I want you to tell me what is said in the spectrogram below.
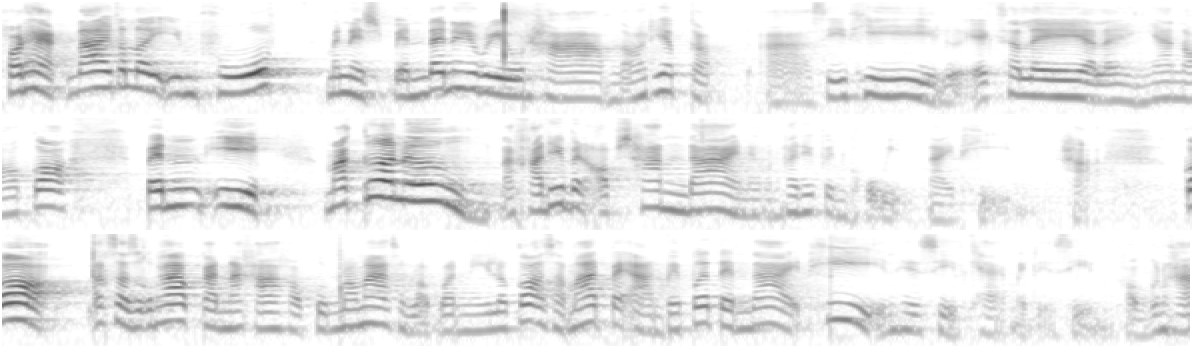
พอแท็กได้ก็เลย improve management ได้ใน real time เนาะเทียบกับอ่า CT หรือ X-ray อะไรอย่างเงี้ยเนาะก็เป็นอีกมาร์เกอร์หนึ่งนะคะที่เป็นออปชันได้ในคนไข้ที่เป็นโควิด -19 ค่ะ ก็รักษาสุขภาพกันนะคะ ขอบคุณมาก ๆสำหรับวันนี้ แล้วก็สามารถไปอ่านเปเปอร์เต็มได้ที่ Intensive Care Medicine ขอบคุณค่ะ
